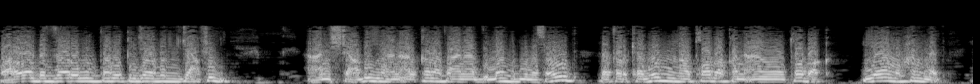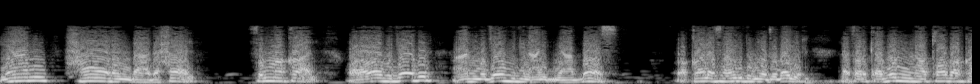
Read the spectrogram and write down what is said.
وروى البزار من طريق جابر الجعفي عن الشعبي عن علقمة عن عبد الله بن مسعود لتركبن طبقا عن طبق يا محمد يعني حالا بعد حال. ثم قال ورواه جابر عن مجاهد عن ابن عباس. وقال سعيد بن جبير لتركبن طبقا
